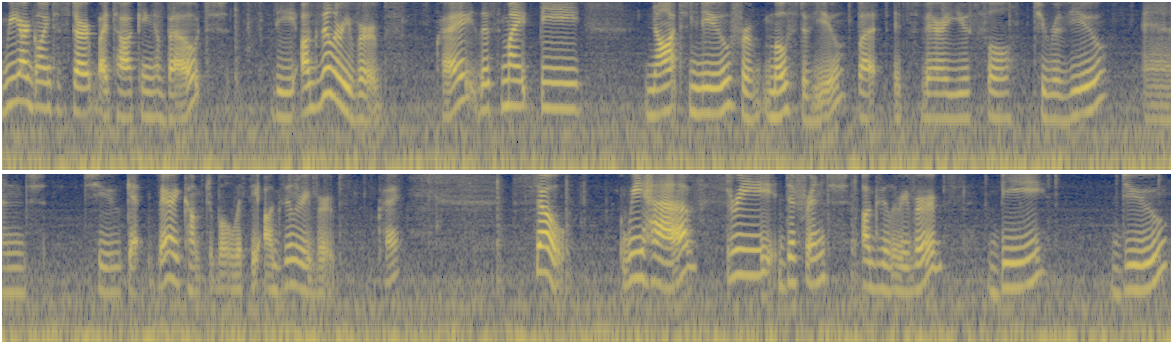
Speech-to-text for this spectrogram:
We are going to start by talking about the auxiliary verbs. Okay. This might be not new for most of you, but it's very useful to review and to get very comfortable with the auxiliary verbs. Okay? So, we have three different auxiliary verbs be, do,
